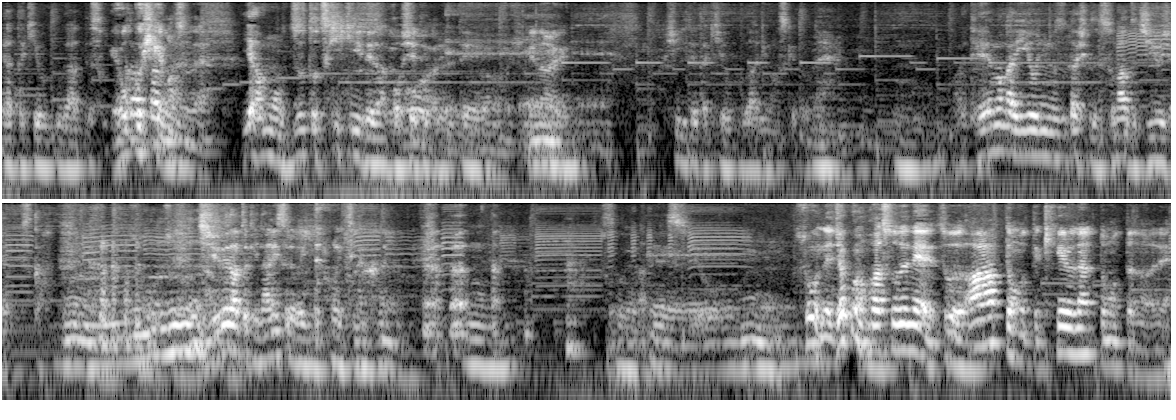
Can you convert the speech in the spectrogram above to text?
やった記憶があってそよく弾けますね。いやもうずっと付きりでなんか教えてくれて。弾けない。弾いてた記憶がありますけどね、テーマが異様に難しくてその後自由じゃないですか。自由な時何すればいいんだろうみたいな、うん、そうなんですよ、うんそうねジャコのファーストでねそうあーって思って聴けるなと思ったのはね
